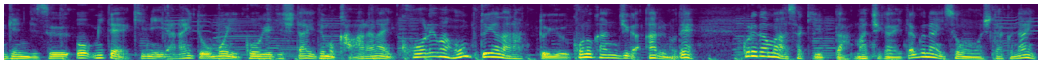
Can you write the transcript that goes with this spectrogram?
現実を見て気に入らないと思い攻撃したいでも変わらないこれは本当嫌だなというこの感じがあるのでこれがまあさっき言った間違えたくない損をしたくない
